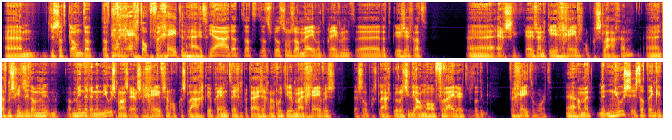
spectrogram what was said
Um, dus dat kan. Dat, dat het kan, recht op vergetenheid. Ja, dat, dat, dat speelt soms wel mee. Want op een gegeven moment uh, dat kun je zeggen dat uh, ergens zijn een keer je gegevens opgeslagen. Uh, dat is misschien zit dan wat minder in het nieuws, maar als ergens gegevens zijn opgeslagen, kun je op een gegeven moment tegen een partij zeggen: Nou goed, jullie hebben mijn gegevens best opgeslagen. Ik wil dat je die allemaal verwijdert. Dus dat ik vergeten word. Ja. Maar met, met nieuws is dat denk ik,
